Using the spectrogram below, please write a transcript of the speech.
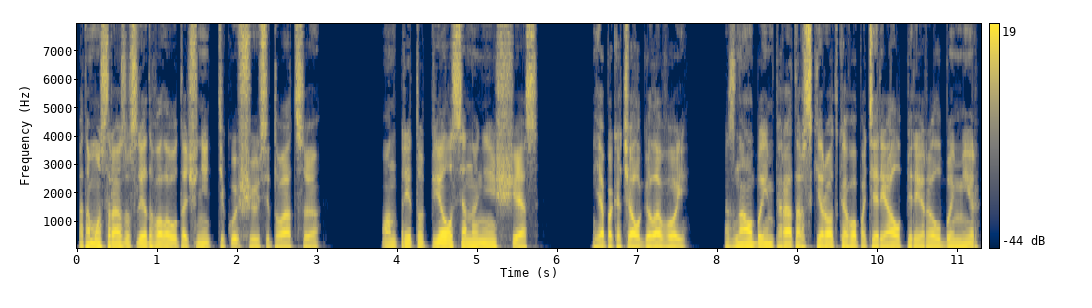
потому сразу следовало уточнить текущую ситуацию. «Он притупился, но не исчез». Я покачал головой. Знал бы императорский род, кого потерял, перерыл бы мир,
